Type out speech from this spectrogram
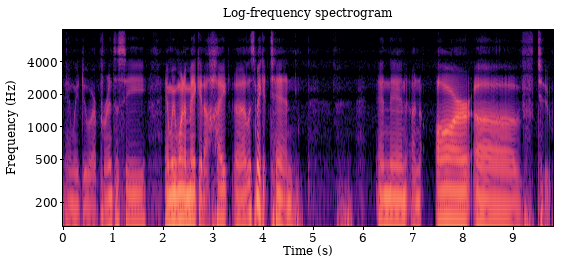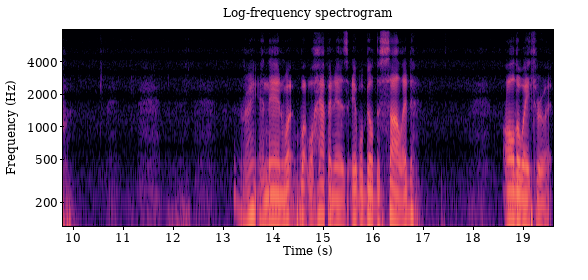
and we do our parenthesis and we want to make it a height uh, let's make it 10 and then an R of 2 right? And then what what will happen is it will build the solid all the way through it.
